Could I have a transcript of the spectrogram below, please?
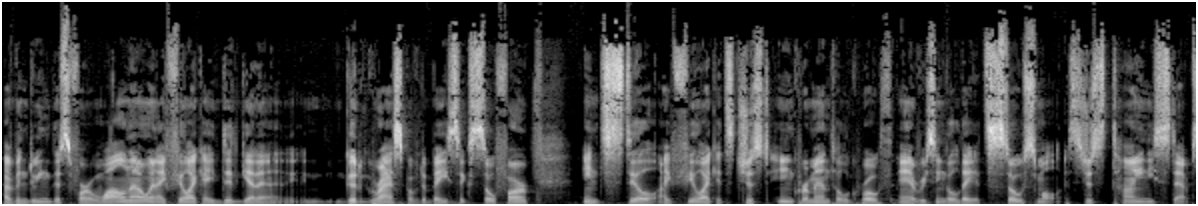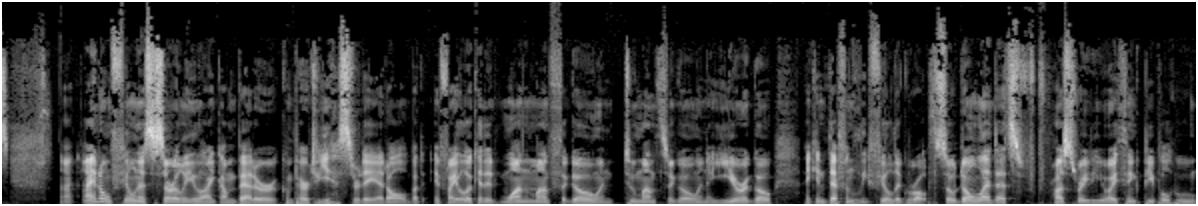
i've been doing this for a while now and i feel like i did get a good grasp of the basics so far and still i feel like it's just incremental growth every single day. It's so small. It's just tiny steps I don't feel necessarily like I'm better compared to yesterday at all, but if I look at it one month ago and two months ago and a year ago, I can definitely feel the growth. So don't let that frustrate you. I think people who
